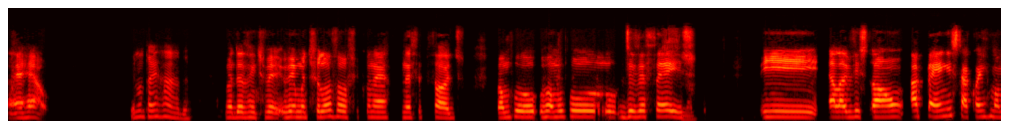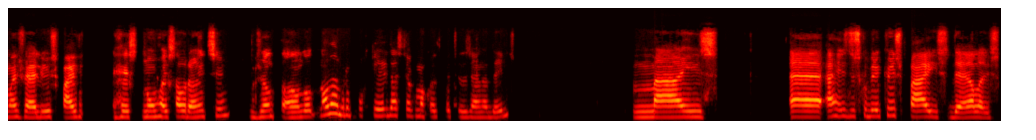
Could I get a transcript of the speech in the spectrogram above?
É real. E não tá errado. Meu Deus, a gente veio, veio muito filosófico, né? Nesse episódio. Vamos pro, vamos pro 16. Sim. E elas estão. A Penny está com a irmã mais velha e os pais res- num restaurante jantando. Não lembro porquê, deve ser alguma coisa cotidiana deles. Mas é, a gente descobriu que os pais delas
